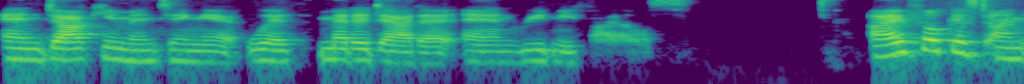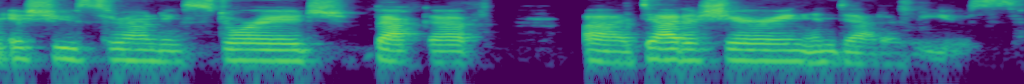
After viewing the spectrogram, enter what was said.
and documenting it with metadata and README files. I focused on issues surrounding storage, backup, uh, data sharing, and data reuse.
